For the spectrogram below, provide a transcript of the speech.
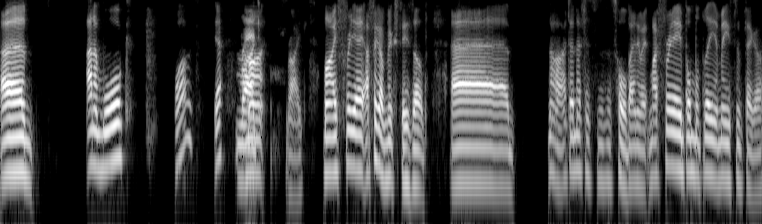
Um, Adam Warg, Yeah, Right. My, right. My three A. I think I've mixed these up. Um, no, I don't know if this is this hall, but anyway, my three A Bumblebee Amazing figure.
